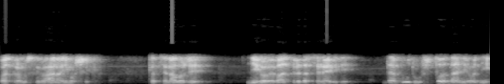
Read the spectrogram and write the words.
Vatra muslimana i mošika. Kad se nalože njihove vatre da se ne vidi. Da budu što dalje od njih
